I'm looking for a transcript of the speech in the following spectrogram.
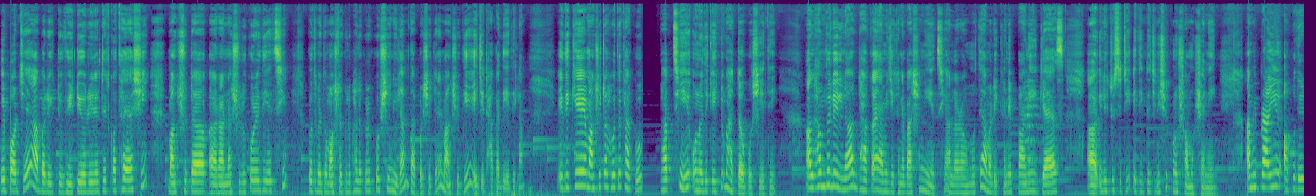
এর পর্যায়ে আবার একটু ভিডিও রিলেটেড কথায় আসি। মাংসটা রান্না শুরু করে দিয়েছি। প্রথমে তো মশলাগুলো ভালো করে কষিয়ে নিলাম, তারপর সেখানে মাংস দিয়ে এই যে ঢাকা দিয়ে দিলাম। এদিকে মাংসটা হতে থাকুক, ভাবছি অন্যদিকে একটু ভাতটাও বসিয়ে দিই। আলহামদুলিল্লাহ, ঢাকায় আমি যেখানে বাসা নিয়েছি আল্লাহ রহমতে আমার এখানে পানি, গ্যাস ইলেকট্রিসিটি এই তিনটে জিনিসের কোনো সমস্যা নেই। আমি প্রায়ই আপুদের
